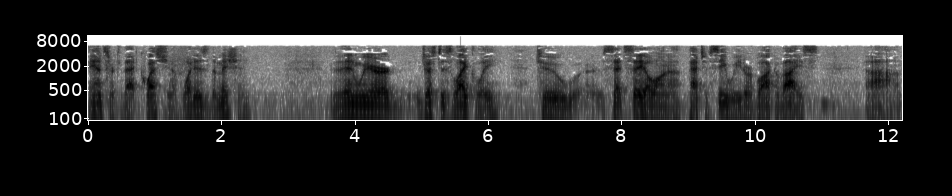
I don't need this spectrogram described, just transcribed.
answer to that question of what is the mission, then we're just as likely to set sail on a patch of seaweed or a block of ice, um,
